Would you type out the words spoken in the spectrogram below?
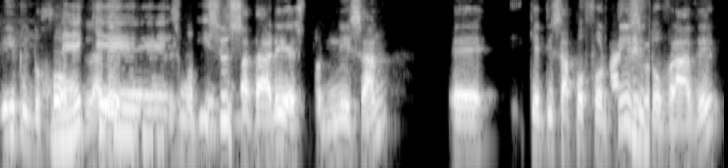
vehicle to home. Ναι, δηλαδή, χρησιμοποιεί ίσως... τις μπαταρίες των Nissan ε, και τις αποφορτίζει το βράδυ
